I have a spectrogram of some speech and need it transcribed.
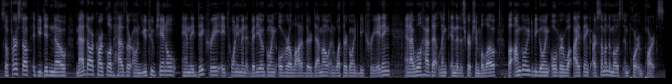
So first up, if you didn't know, Mad Dog Car Club has their own YouTube channel, and they did create a 20 minute video going over a lot of their demo and what they're going to be creating, and I will have that linked in the description below, but I'm going to be going over what I think are some of the most important parts.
